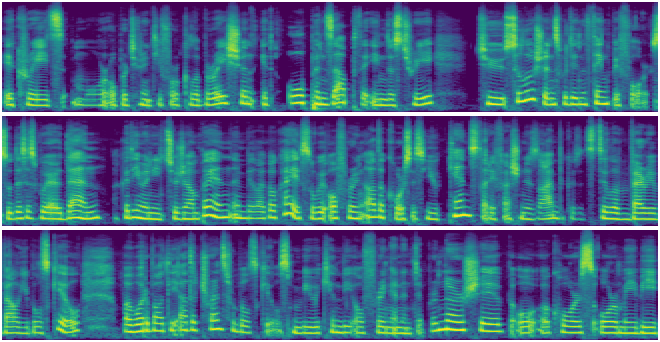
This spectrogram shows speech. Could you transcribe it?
It creates more opportunity for collaboration. It opens up the industry to solutions we didn't think before. So this is where then academia needs to jump in and be like, okay, so we're offering other courses. You can study fashion design because it's still a very valuable skill. But what about the other transferable skills? Maybe we can be offering an entrepreneurship or a course or maybe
